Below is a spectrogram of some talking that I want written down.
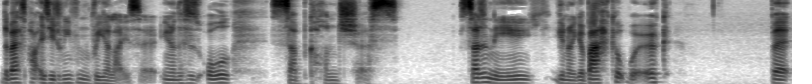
the best part is you don't even realize it. You know, this is all subconscious. Suddenly, you know, you're back at work, but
